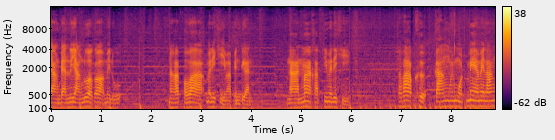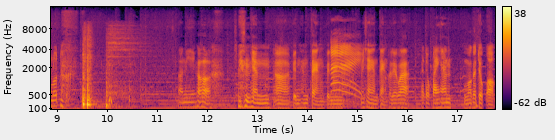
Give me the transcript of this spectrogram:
ยางแบนหรือยางรั่วก็ไม่รู้นะครับ เพราะว่าไม่ได้ขี่มาเป็นเดือน นานมากครับที่ไม่ได้ขี่ สภาพเขอะกังไปหมดแม่ไม่ล้างรถ ตอนนี้ก็เป็นแฮนด์อ่าเป็นแฮนด์แต่งเป็นไม่ใช่แฮนด์แต่งเขาเรียกว่ากระจกไฟแฮนด์ผมว่ากระจกออก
